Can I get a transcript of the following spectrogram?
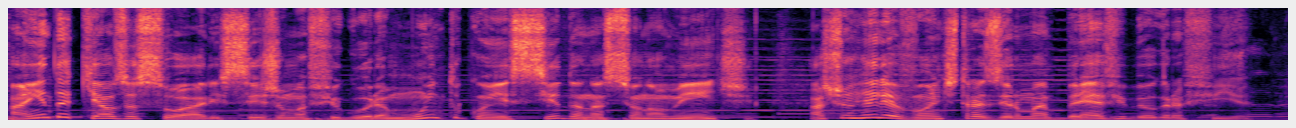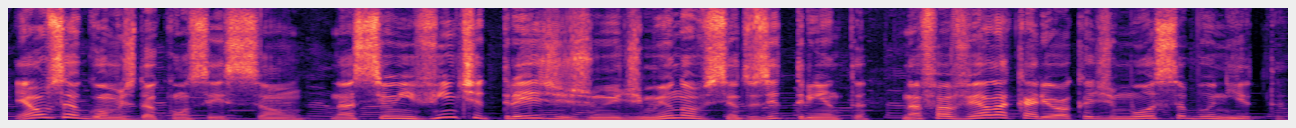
Ainda que Elza Soares seja uma figura muito conhecida nacionalmente, acho relevante trazer uma breve biografia. Elza Gomes da Conceição nasceu em 23 de junho de 1930 na favela carioca de Moça Bonita,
